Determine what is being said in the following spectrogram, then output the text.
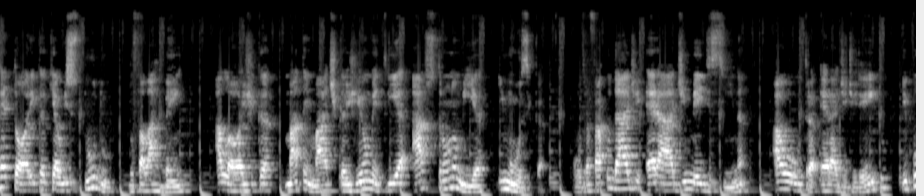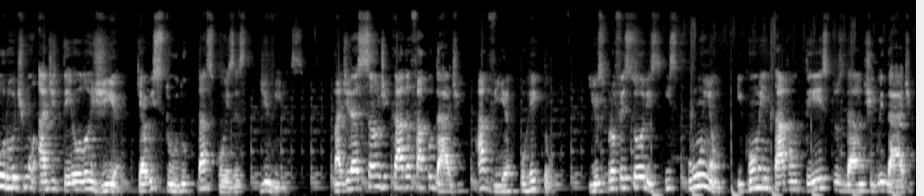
retórica, que é o estudo do falar bem, a lógica, matemática, geometria, astronomia e música. Outra faculdade era a de medicina, a outra era a de direito e por último a de teologia, que é o estudo das coisas divinas. Na direção de cada faculdade havia o reitor, e os professores expunham e comentavam textos da antiguidade,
